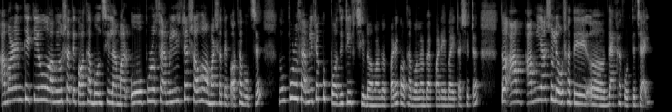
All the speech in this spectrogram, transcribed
আমার এন থেকেও আমি ওর সাথে কথা বলছিলাম আর ও পুরো ফ্যামিলিটা সহ আমার সাথে কথা বলছে, এবং পুরো ফ্যামিলিটা খুব পজিটিভ ছিল আমার ব্যাপারে, কথা বলার ব্যাপারে বা এটা সেটা। তো আমি আসলে ওর সাথে দেখা করতে চাই।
